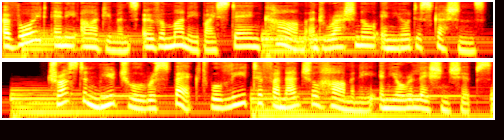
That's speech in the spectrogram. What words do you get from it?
Avoid any arguments over money by staying calm and rational in your discussions. Trust and mutual respect will lead to financial harmony in your relationships.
